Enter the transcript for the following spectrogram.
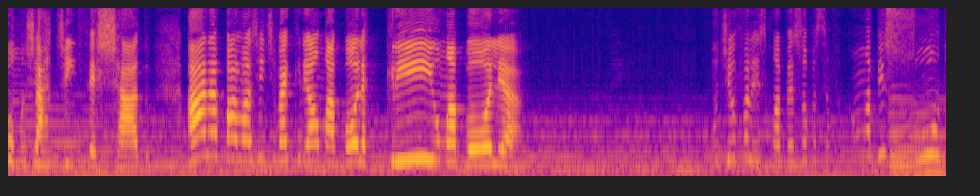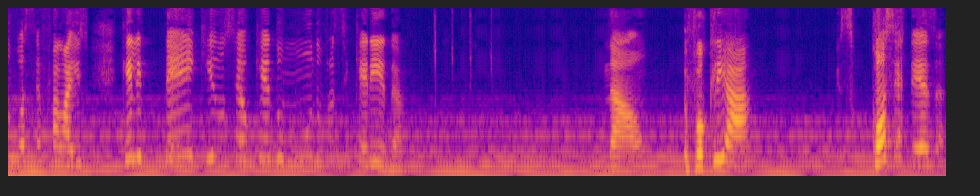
como jardim fechado. Ah, Ana Paula, a gente vai criar uma bolha. Crie uma bolha. Um dia eu falei isso com uma pessoa, assim, é um absurdo você falar isso. Que ele tem que não sei o que do mundo. Eu falei assim, querida, não, eu vou criar. Com certeza.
